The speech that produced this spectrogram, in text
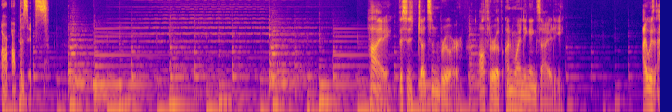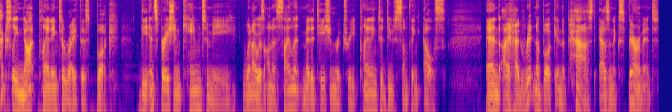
our opposites. Hi, this is Judson Brewer, author of Unwinding Anxiety I was actually not planning to write this book. The inspiration came to me when I was on a silent meditation retreat planning to do something else. And I had written a book in the past as an experiment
